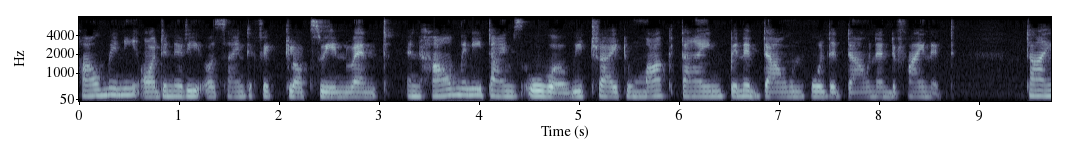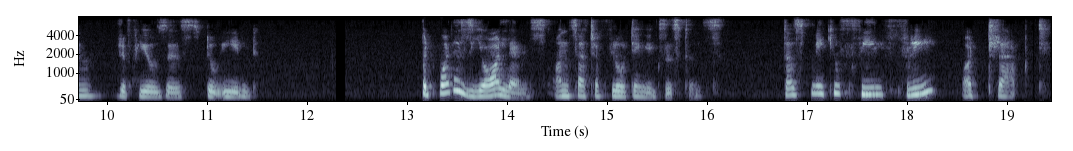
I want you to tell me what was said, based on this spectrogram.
how many ordinary or scientific clocks we invent, and how many times over we try to mark time, pin it down, hold it down, and define it, time refuses to yield. But what is your lens on such a floating existence? Does it make you feel free or trapped?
